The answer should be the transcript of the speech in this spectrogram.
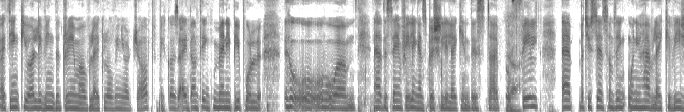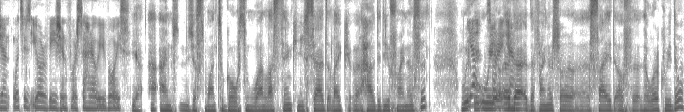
I think you are living the dream of like loving your job because I don't think many people who, who um, have the same feeling, especially like in this type Yeah. of field. Uh, but you said something when you have like a vision. What is your vision for Sahrawi Voice? Yeah, I, I'm just want to go to one last thing. You said like, uh, how did you finance it? We, Yeah, we sorry, uh, yeah. the the financial uh, side of uh, the work we do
